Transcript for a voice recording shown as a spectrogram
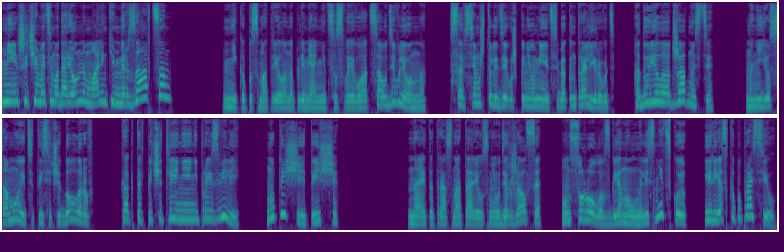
Меньше, чем этим одаренным маленьким мерзавцам?» Ника посмотрела на племянницу своего отца удивленно. Совсем, что ли, девушка не умеет себя контролировать? Одурела от жадности? На нее саму эти тысячи долларов как-то впечатления не произвели. Ну, тысячи и тысячи. На этот раз нотариус не удержался, он сурово взглянул на Лесницкую и резко попросил.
